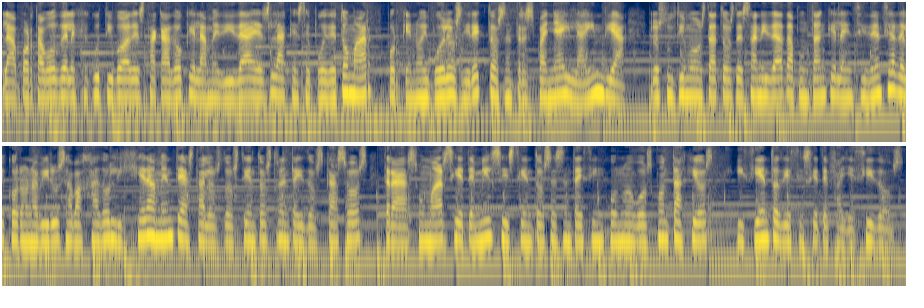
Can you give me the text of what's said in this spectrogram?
La portavoz del Ejecutivo ha destacado que la medida es la que se puede tomar porque no hay vuelos directos entre España y la India. Los últimos datos de sanidad apuntan que la incidencia del coronavirus ha bajado ligeramente hasta los 232 casos, tras sumar 7.665 nuevos contagios y 117 fallecidos.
